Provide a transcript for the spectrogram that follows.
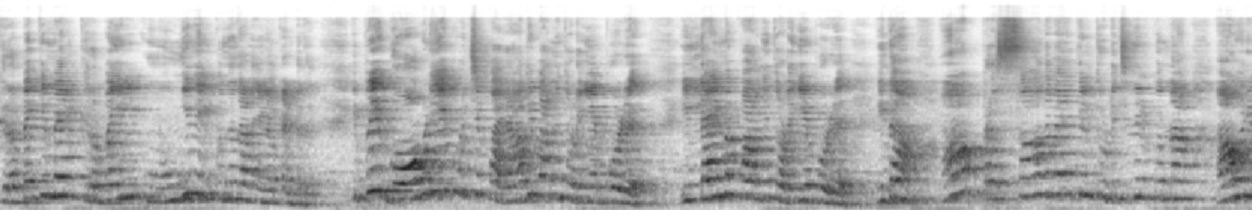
കൃപയ്ക്ക് മേൽ കൃപയിൽ മുങ്ങി നിൽക്കുന്നതാണ് ഞങ്ങൾ കണ്ടത്. ഇപ്പൊ ഈ ഗോവണിയെ കുറിച്ച് പരാതി പറഞ്ഞു തുടങ്ങിയപ്പോൾ ഇല്ലായ്മ പറഞ്ഞു തുടങ്ങിയപ്പോൾ ഇതാ ആ പ്രസാദപരത്തിൽ തുടിച്ചു നിൽക്കുന്ന ആ ഒരു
